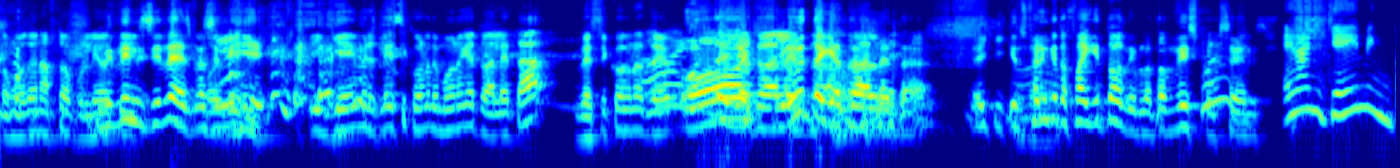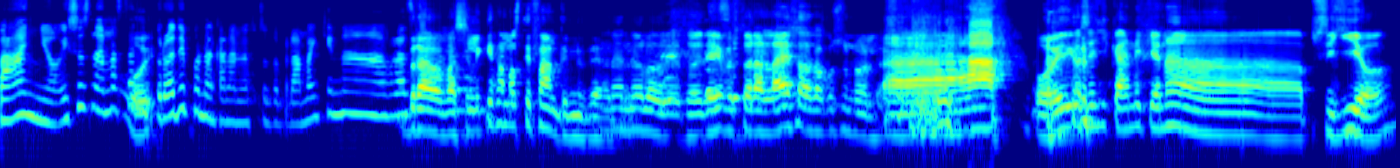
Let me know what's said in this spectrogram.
το μότο είναι αυτό που λέει Μην ότι, δίνεις ιδέες, ότι Βασιλική. οι gamers λέει σηκώνονται μόνο για τουαλέτα, δεν σηκώνονται Όχι. ούτε για Όχι, τουαλέτα. Ούτε για τουαλέτα. Έχει και τους Ναι. φέρνει και το φαγητό δίπλα, το δίσκο, ξέρεις. Ένα gaming μπάνιο. Ίσως να ήμασταν οι Όχι. πρώτοι που να κάναμε αυτό το πράγμα και να βγάζουμε. Μπράβο, όλα. Βασιλική, θα μας τη φάνε την ιδέα. Ναι, τώρα. ναι, όλο. Το Davis τώρα live θα το ακούσουν όλοι. Α, Ο ίδιος έχει κάνει και ένα ψυγείο.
